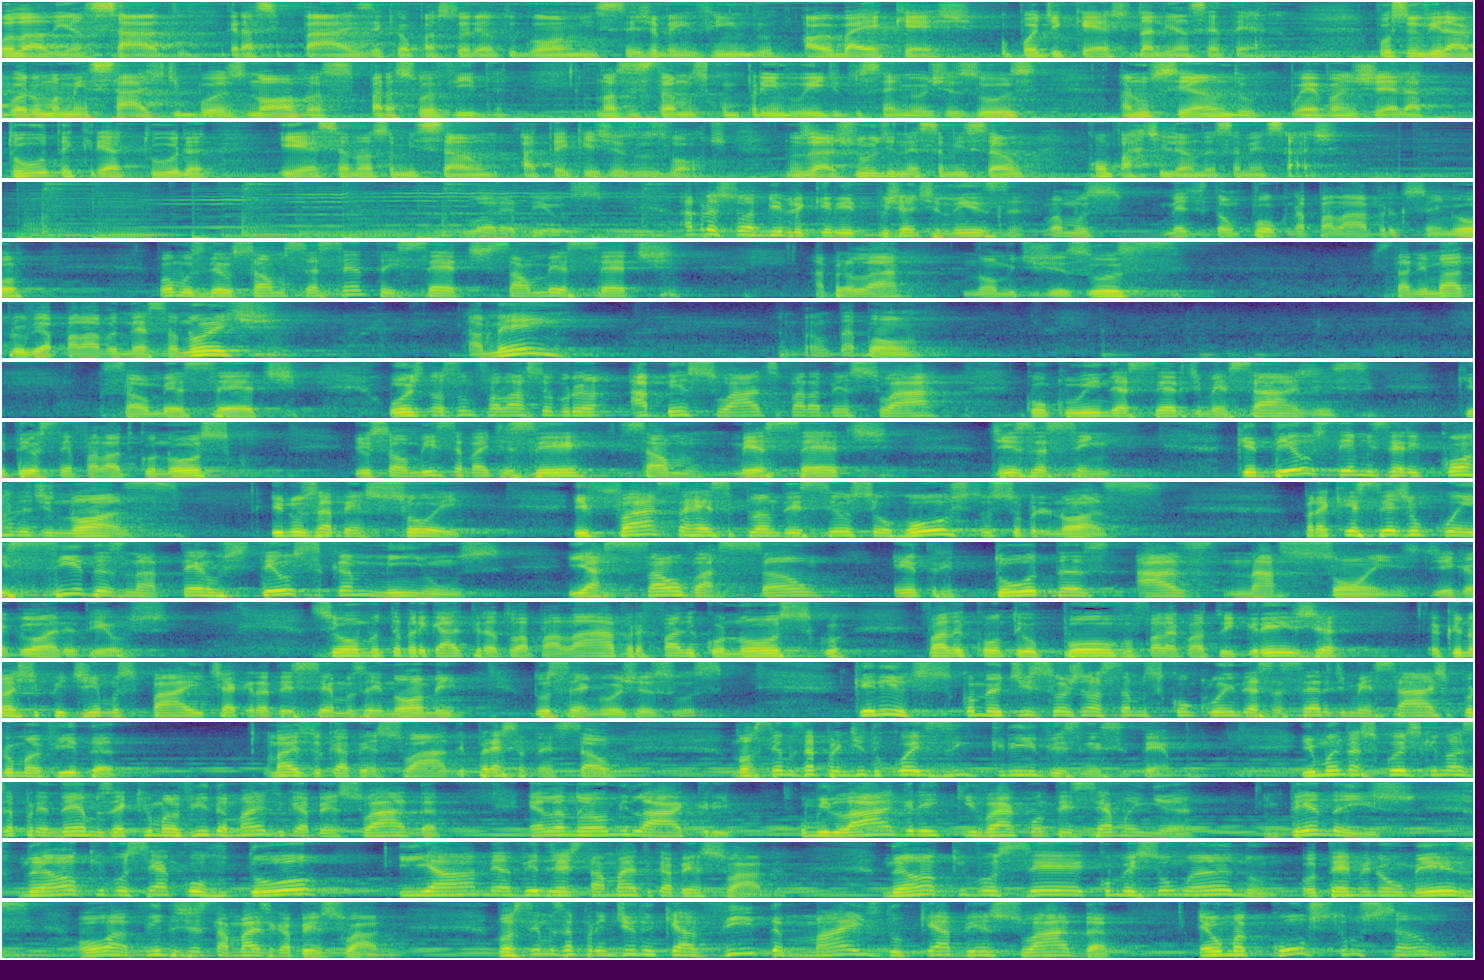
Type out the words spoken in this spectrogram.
Olá, aliançado, graça e paz, aqui é o pastor Elton Gomes, seja bem-vindo ao Ebaé Cash, o podcast da Aliança Eterna. Você ouvirá agora uma mensagem de boas novas para a sua vida. Nós estamos cumprindo o ídolo do Senhor Jesus, anunciando o Evangelho a toda criatura e essa é a nossa missão até que Jesus volte. Nos ajude nessa missão compartilhando essa mensagem. Glória a Deus. Abra sua Bíblia, querido, por gentileza. Vamos meditar um pouco na palavra do Senhor. Vamos ler o Salmo 67, Salmo 67. Abra lá, em nome de Jesus. Está animado para ouvir a palavra nessa noite? Amém? Então tá bom. Salmo 67. Hoje nós vamos falar sobre abençoados para abençoar, concluindo a série de mensagens que Deus tem falado conosco. E o salmista vai dizer, Salmo 67, diz assim: Que Deus tenha misericórdia de nós e nos abençoe, e faça resplandecer o seu rosto sobre nós, para que sejam conhecidas na terra os teus caminhos e a salvação entre todas as nações. Diga glória a Deus. Senhor, muito obrigado pela tua palavra. Fale conosco, fale com o teu povo, fale com a tua igreja. É o que nós te pedimos, Pai, e te agradecemos em nome do Senhor Jesus. Queridos, como eu disse, hoje nós estamos concluindo essa série de mensagens por uma vida mais do que abençoada, e presta atenção, nós temos aprendido coisas incríveis nesse tempo. E uma das coisas que nós aprendemos é que uma vida mais do que abençoada, ela não é um milagre, o um milagre que vai acontecer amanhã. Entenda isso. Não é algo que você acordou e a ah, minha vida já está mais do que abençoada. Não é algo que você começou um ano ou terminou um mês, ou a vida já está mais do que abençoada. Nós temos aprendido que a vida mais do que abençoada é uma construção.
